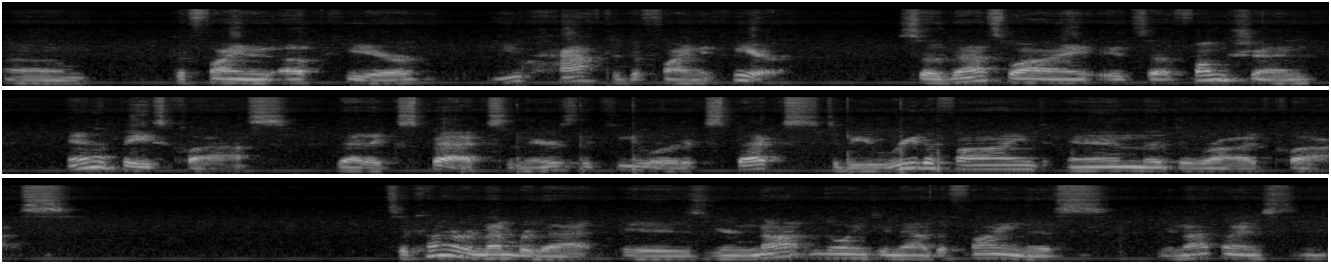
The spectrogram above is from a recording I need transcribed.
um, define it up here. You have to define it here. So that's why it's a function and a base class that expects, and there's the keyword, expects to be redefined in the derived class. So kind of remember that is you're not going to now define this, you're not going to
